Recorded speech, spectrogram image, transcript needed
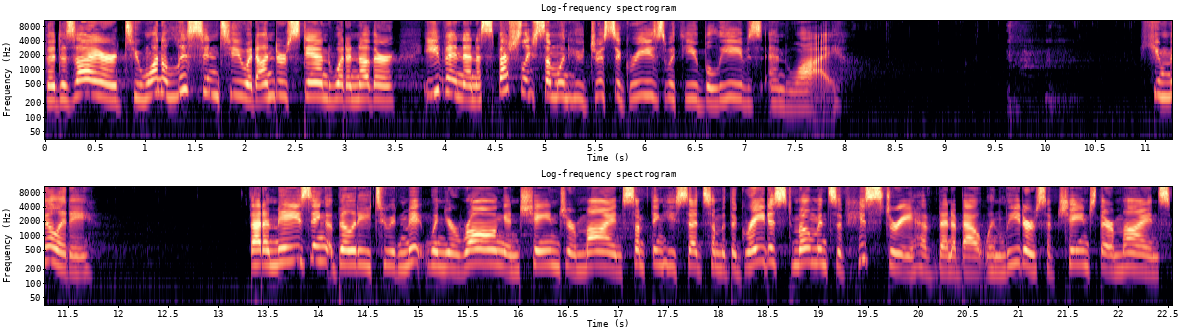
the desire to want to listen to and understand what another, even and especially someone who disagrees with you, believes and why. Humility, that amazing ability to admit when you're wrong and change your mind, something he said some of the greatest moments of history have been about when leaders have changed their minds.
